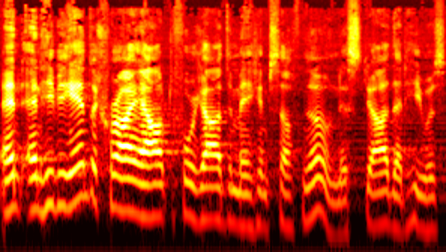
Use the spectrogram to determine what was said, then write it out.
And, and he began to cry out for God to make himself known. This God that he was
